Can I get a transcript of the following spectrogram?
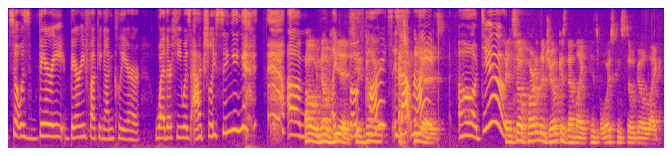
so it was very very fucking unclear whether he was actually singing. um, Oh no, like he is. both He's doing- parts. Is that He right? Oh, dude. And so part of the joke is that like his voice can still go like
